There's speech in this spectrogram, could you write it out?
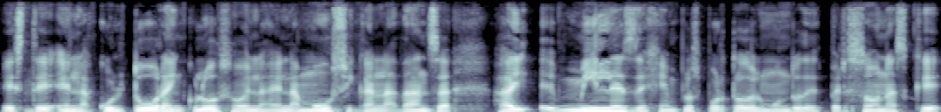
este, en la cultura, incluso en la, en la música, en la danza. Hay eh, miles de ejemplos por todo el mundo de personas que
